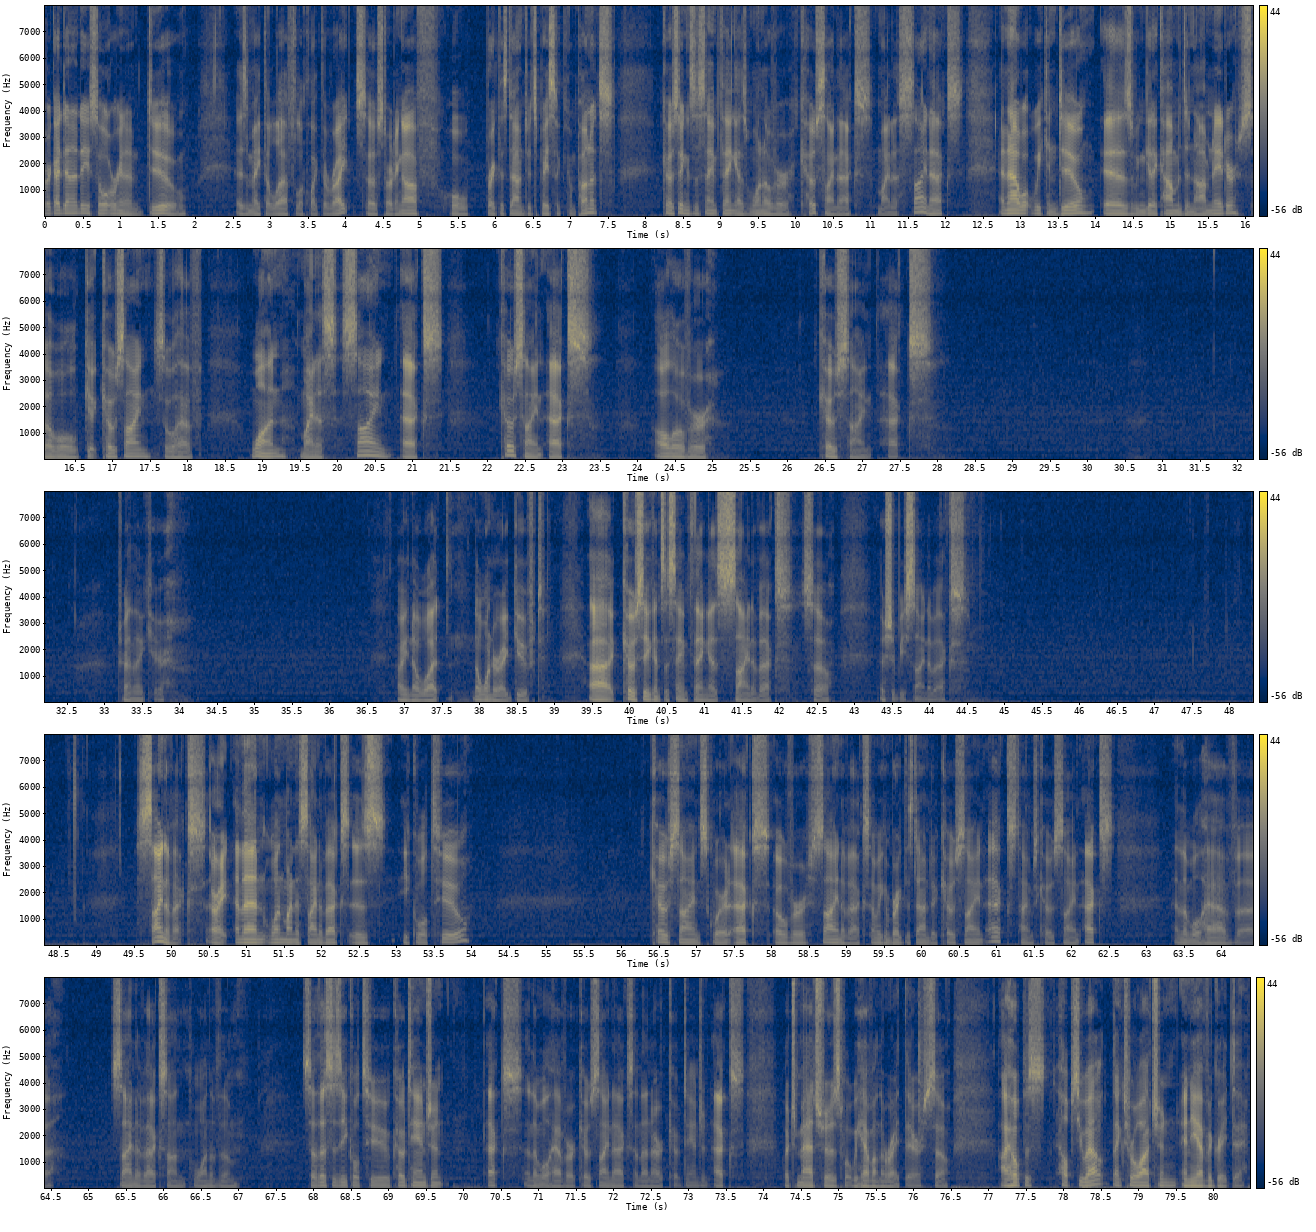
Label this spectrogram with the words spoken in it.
identity. So what we're going to do is make the left look like the right. So starting off, we'll break this down to its basic components. Cosine is the same thing as 1 over cosine x minus sine x. And now what we can do is we can get a common denominator. So we'll get cosine. So we'll have 1 minus sine x cosine x all over cosine x. trying to think here. Oh, you know what? No wonder I goofed. Uh, cosecant's the same thing as sine of x, so it should be sine of x. Sine of x. All right, and then 1 minus sine of x is equal to cosine squared x over sine of x. And we can break this down to cosine x times cosine x. And then we'll have uh, sine of x on one of them. So this is equal to cotangent x, and then we'll have our cosine x, and then our cotangent x, which matches what we have on the right there. So I hope this helps you out. Thanks for watching, and you have a great day.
